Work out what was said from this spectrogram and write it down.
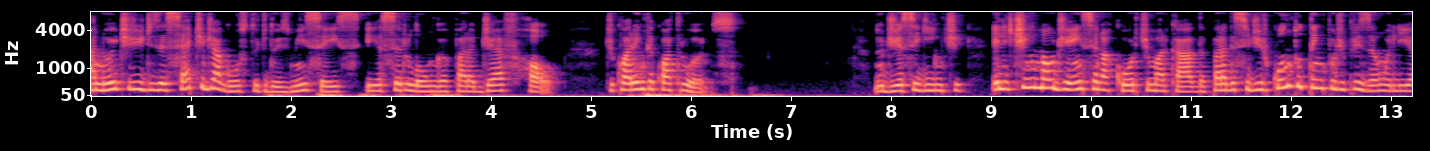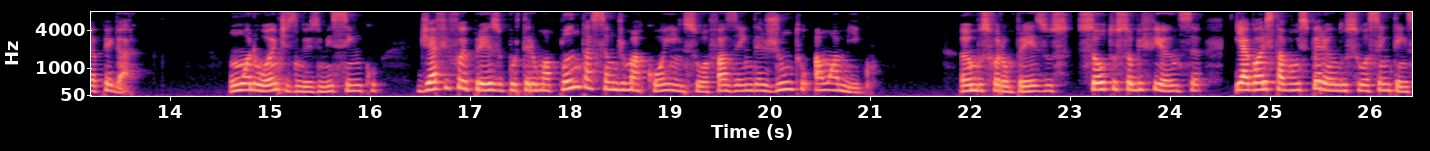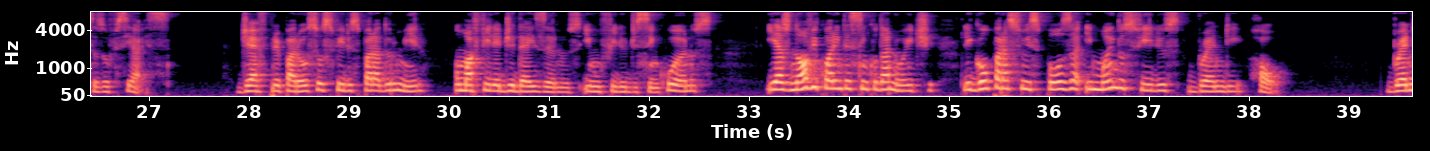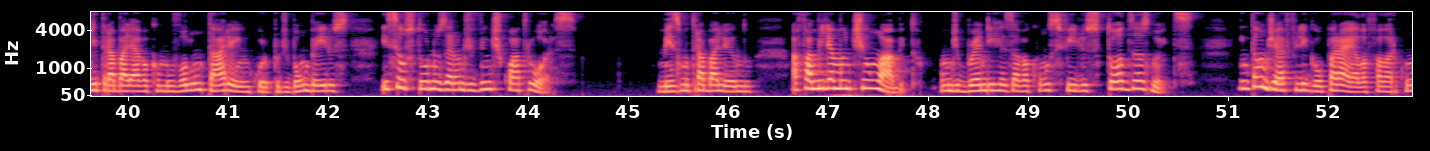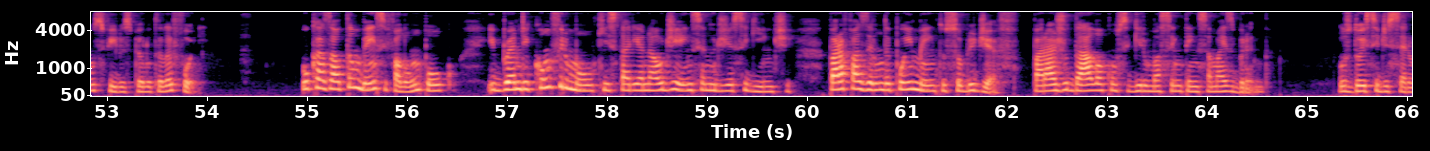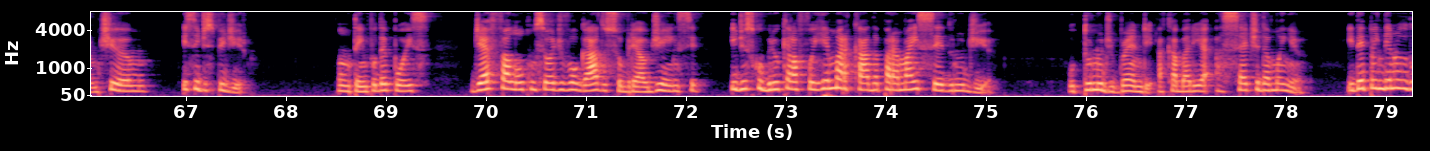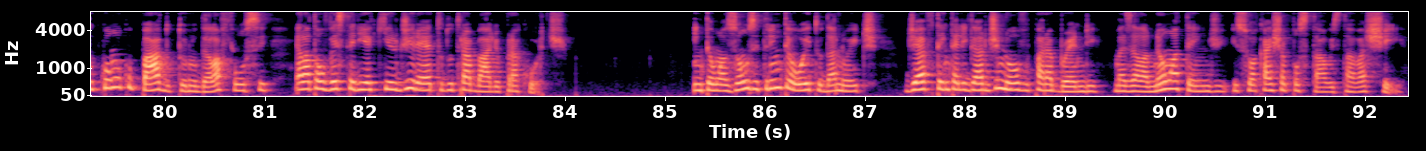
A noite de 17 de agosto de 2006 ia ser longa para Jeff Hall, de 44 anos. No dia seguinte, ele tinha uma audiência na corte marcada para decidir quanto tempo de prisão ele ia pegar. Um ano antes, em 2005, Jeff foi preso por ter uma plantação de maconha em sua fazenda junto a um amigo. Ambos foram presos, soltos sob fiança e agora estavam esperando suas sentenças oficiais. Jeff preparou seus filhos para dormir uma filha de 10 anos e um filho de 5 anos, e às 9h45 da noite ligou para sua esposa e mãe dos filhos, Brandy Hall. Brandy trabalhava como voluntária em um corpo de bombeiros e seus turnos eram de 24 horas. Mesmo trabalhando, a família mantinha um hábito, onde Brandy rezava com os filhos todas as noites. Então Jeff ligou para ela falar com os filhos pelo telefone. O casal também se falou um pouco e Brandy confirmou que estaria na audiência no dia seguinte para fazer um depoimento sobre Jeff, para ajudá-lo a conseguir uma sentença mais branda. Os dois se disseram te amo e se despediram. Um tempo depois, Jeff falou com seu advogado sobre a audiência e descobriu que ela foi remarcada para mais cedo no dia. O turno de Brandy acabaria às sete da manhã, e dependendo do quão ocupado o turno dela fosse, ela talvez teria que ir direto do trabalho para a corte. Então, às 11h38 da noite, Jeff tenta ligar de novo para Brandy, mas ela não atende e sua caixa postal estava cheia.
